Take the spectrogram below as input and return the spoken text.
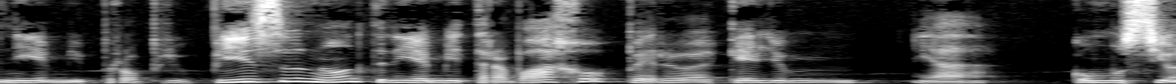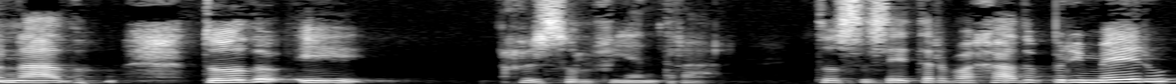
tinha meu próprio piso, não tinha meu trabalho, pero aquele me ha comocionado todo e resolvi entrar. Então, he trabalhado primeiro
